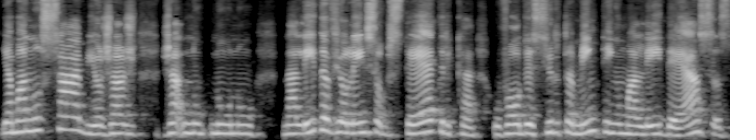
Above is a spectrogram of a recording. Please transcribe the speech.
E a Manu sabe, eu já, já no, no, no, na lei da violência obstétrica, o Valdecir também tem uma lei dessas,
